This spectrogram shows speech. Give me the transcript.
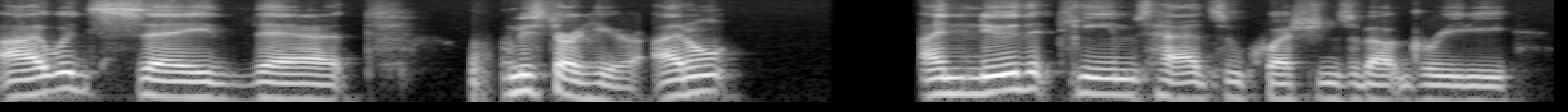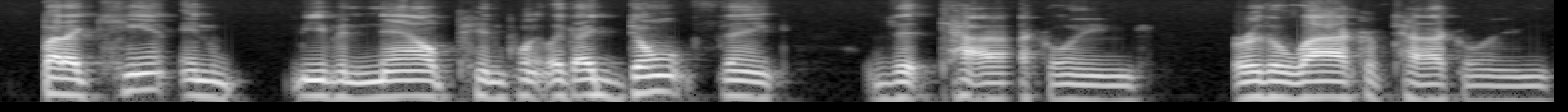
I would say that. Let me start here. I don't I knew that teams had some questions about Greedy, but I can't in, even now pinpoint. Like, I don't think that tackling or the lack of tackling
